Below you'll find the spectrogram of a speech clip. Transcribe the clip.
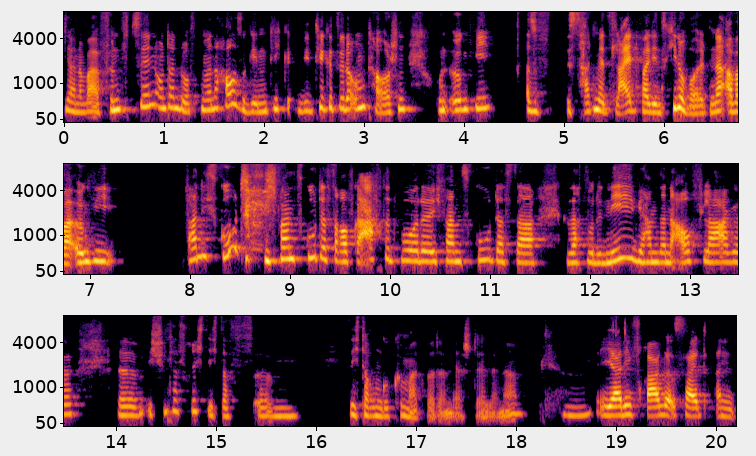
Ja, dann war er 15 und dann durften wir nach Hause gehen und die, die Tickets wieder umtauschen. Und irgendwie, also es tat mir jetzt leid, weil die ins Kino wollten, ne? aber irgendwie fand ich es gut. Ich fand es gut, dass darauf geachtet wurde. Ich fand es gut, dass da gesagt wurde, nee, wir haben da eine Auflage. Ähm, ich finde das richtig, dass ähm, sich darum gekümmert wird an der Stelle. Ne? Mhm. Ja, die Frage ist halt, an,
